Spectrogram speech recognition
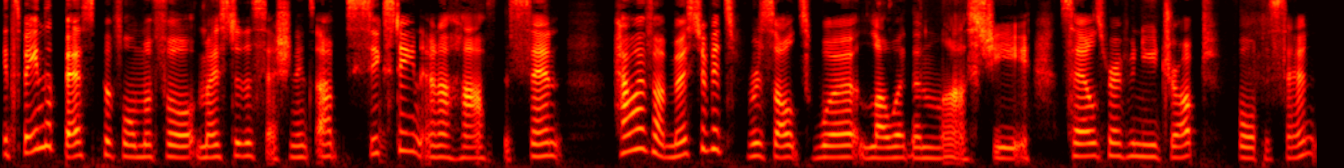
It's been the best performer for most of the session. It's up 16.5%. However, most of its results were lower than last year. Sales revenue dropped 4%.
